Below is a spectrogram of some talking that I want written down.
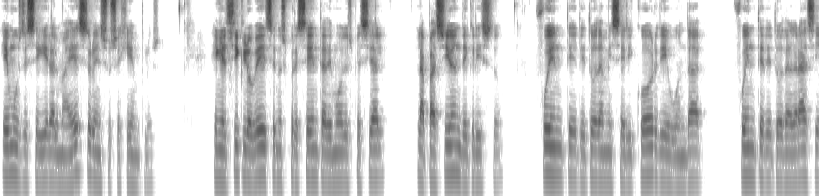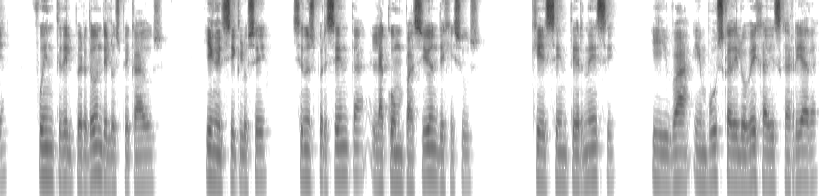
hemos de seguir al Maestro en sus ejemplos. En el ciclo B se nos presenta de modo especial la pasión de Cristo, fuente de toda misericordia y bondad, fuente de toda gracia, fuente del perdón de los pecados. Y en el ciclo C se nos presenta la compasión de Jesús, que se enternece y va en busca de la oveja descarriada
